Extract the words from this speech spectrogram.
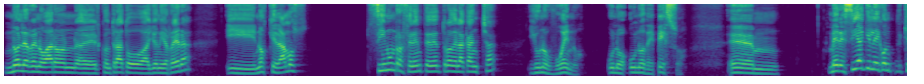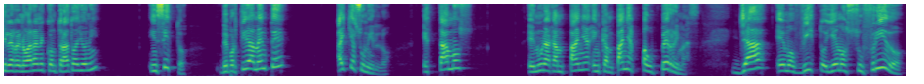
no le renovaron eh, el contrato a Johnny Herrera y nos quedamos sin un referente dentro de la cancha y uno bueno, uno, uno de peso. Em, ¿Merecía que le, que le renovaran el contrato a Johnny? Insisto, deportivamente hay que asumirlo. Estamos en una campaña, en campañas paupérrimas. Ya hemos visto y hemos sufrido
